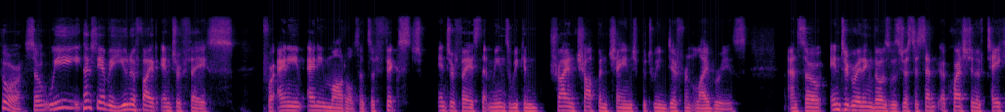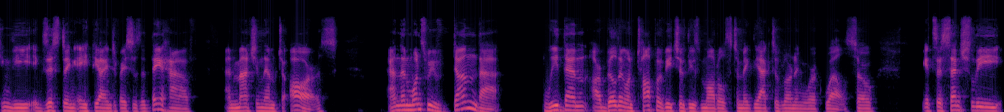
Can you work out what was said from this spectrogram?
Sure. So we essentially have a unified interface for any any model. So it's a fixed interface that means we can try and chop and change between different libraries. And so integrating those was just a, a question of taking the existing API interfaces that they have and matching them to ours. And then once we've done that, we then are building on top of each of these models to make the active learning work well. So it's essentially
